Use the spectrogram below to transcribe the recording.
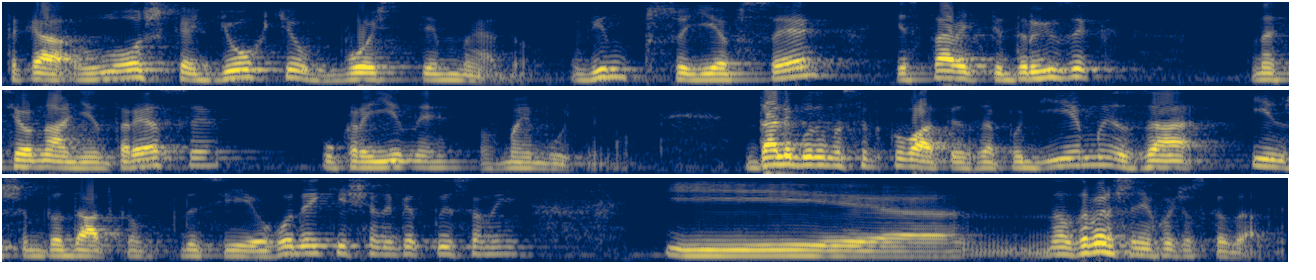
така ложка дьогтю в бочці меду. Він псує все і ставить під ризик національні інтереси України в майбутньому. Далі будемо слідкувати за подіями, за іншим додатком до цієї угоди, який ще не підписаний. І е, на завершення хочу сказати:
